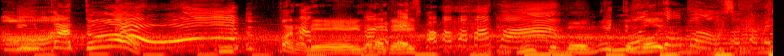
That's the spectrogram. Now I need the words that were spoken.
Empatou! Aê! Parabéns, parabéns. Parabéns, pá, pá, pá, pá, pá. Muito bom, muito bom. Muito bom, só também...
